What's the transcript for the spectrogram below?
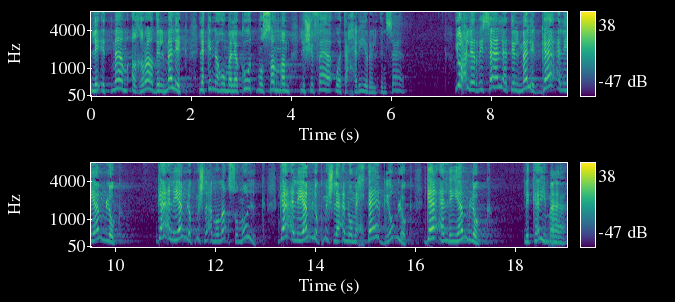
لإتمام أغراض الملك لكنه ملكوت مصمم لشفاء وتحرير الإنسان. يعلن رسالة الملك جاء ليملك جاء ليملك مش لأنه نقصه ملك. جاء ليملك مش لأنه محتاج يملك جاء ليملك لكيما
